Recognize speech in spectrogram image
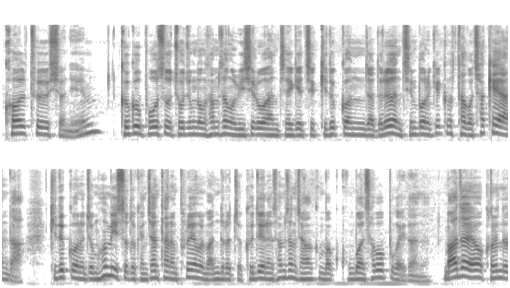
컬트셔님, 극우 보수 조중동 삼성을 위시로 한 재계 즉 기득권자들은 진보는 깨끗하고 착해야 한다. 기득권은 좀 흠이 있어도 괜찮다는 프레임을 만들었죠. 그 뒤에는 삼성 장학금 받고 공부한 사법부가 있다는. 맞아요. 그런데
